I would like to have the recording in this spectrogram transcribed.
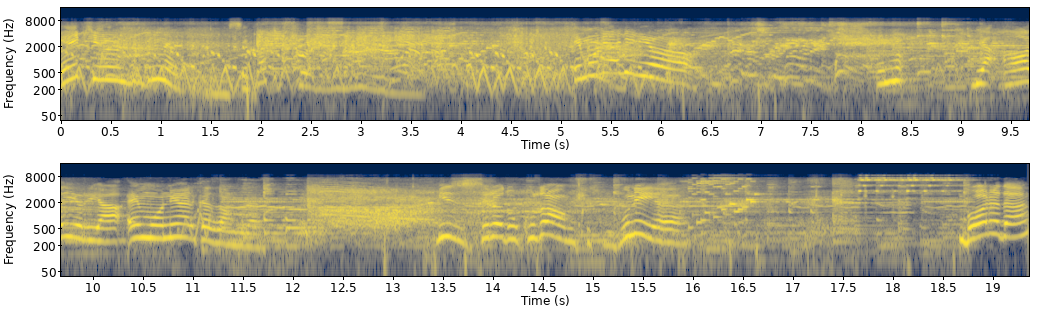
Ben hepsini öldürdüm de. Neyse kaç kişi öldürdüm. Emo'ya geliyor. Emo... Ya hayır ya. Emo'ya kazandılar. Biz sıra 9'u almışız. Bu ne ya? Bu arada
